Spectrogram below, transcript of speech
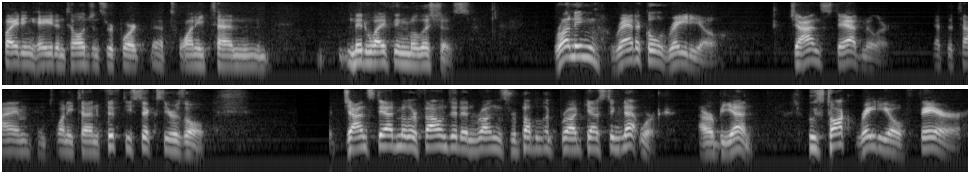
Fighting Hate Intelligence Report uh, 2010 Midwifing Militias. Running Radical Radio. John Stadtmiller, at the time in 2010, 56 years old. John Stadtmiller founded and runs Republic Broadcasting Network, RBN, whose talk radio fare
